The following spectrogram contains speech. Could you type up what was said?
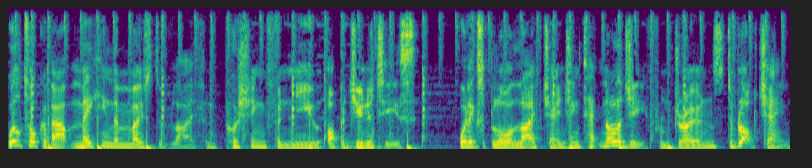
We'll talk about making the most of life and pushing for new opportunities. We'll explore life changing technology from drones to blockchain.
